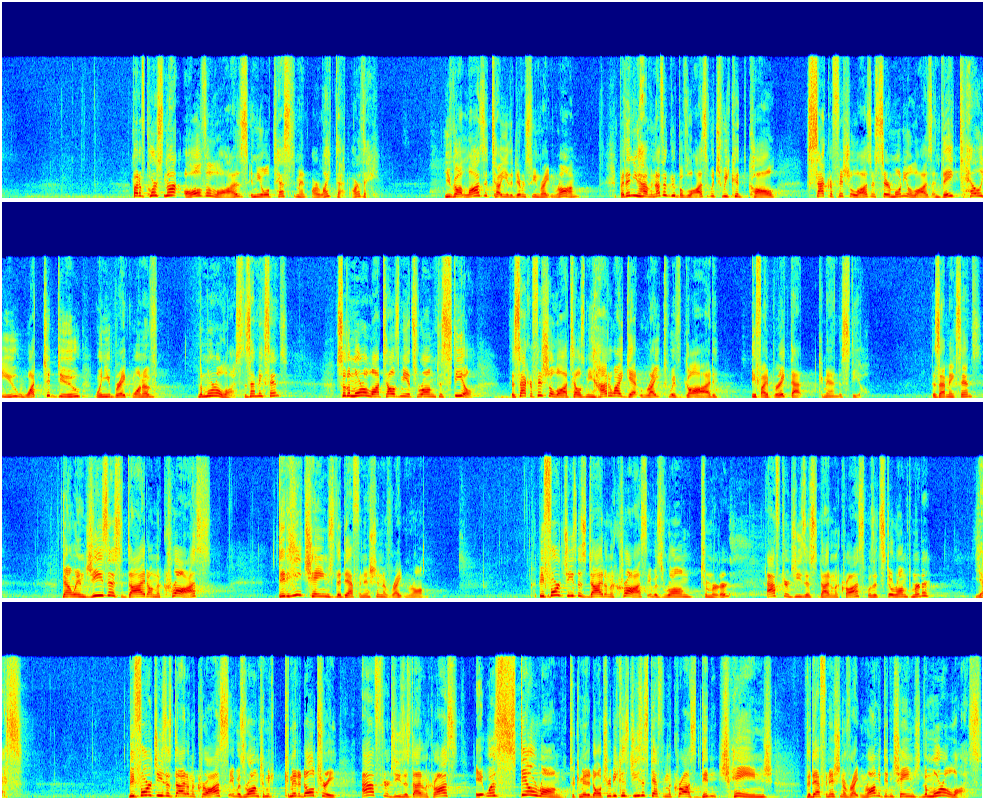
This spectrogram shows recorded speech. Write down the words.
But of course, not all the laws in the Old Testament are like that, are they? You've got laws that tell you the difference between right and wrong, but then you have another group of laws, which we could call sacrificial laws or ceremonial laws, and they tell you what to do when you break one of the moral laws. Does that make sense? So the moral law tells me it's wrong to steal. The sacrificial law tells me how do I get right with God if I break that command to steal? Does that make sense? Now, when Jesus died on the cross, did he change the definition of right and wrong? Before Jesus died on the cross, it was wrong to murder. After Jesus died on the cross, was it still wrong to murder? Yes. Before Jesus died on the cross, it was wrong to commit adultery. After Jesus died on the cross, it was still wrong to commit adultery because Jesus' death on the cross didn't change the definition of right and wrong, it didn't change the moral laws.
